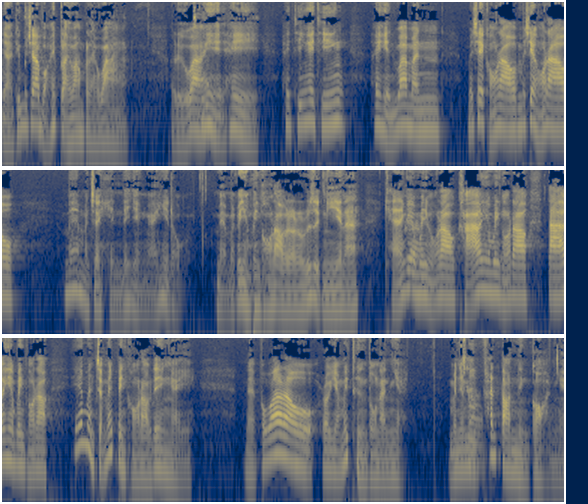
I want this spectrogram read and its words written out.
อย่างที่พระเจ้าบอกให้ปล่อยวางปล่อยวาง หรือว่าให้ให้ให้ทิ้งให้ทิ้ง ให้เห็นว่ามันไม่ใช่ของเราไม่ใช่ของเรา แม่มันจะเห็นได้ยังไงเราแม่มันก็ยังเป็นของเราเรารู้สึกงี้นะแขนก็ยังเป็นของเราขาก็ยังเป็นของเรา ตาก็ยังเป็นของเรา เอ๊ะมันจะไม่เป็นของเราได้ยังไงนะเพราะว่าเราเรายังไม่ถึงตรงนั้นไงมันยังมีขั้นตอนหนึ่งก่อนไง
